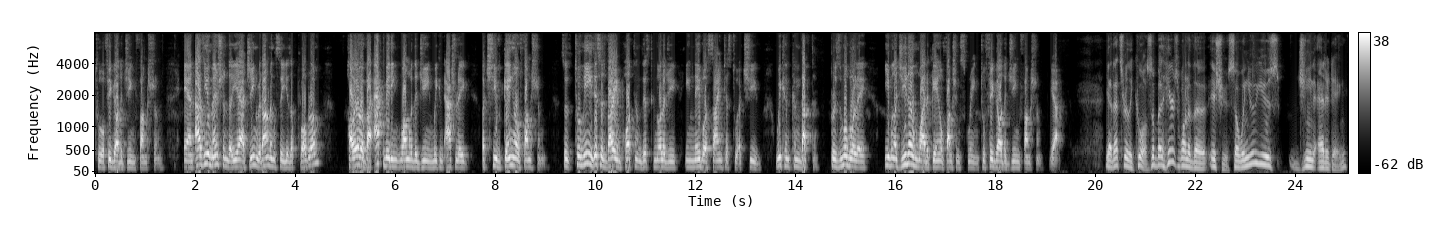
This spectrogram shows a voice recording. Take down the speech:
to figure out the gene function. And as you mentioned, yeah, gene redundancy is a problem. However, by activating one of the gene, we can actually achieve gain of function. So to me, this is very important. This technology enables scientists to achieve. We can conduct, presumably, even a genome-wide gain of function screen to figure out the gene function. Yeah. Yeah, that's really cool. So, but here's one of the issues. So, when you use gene editing,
